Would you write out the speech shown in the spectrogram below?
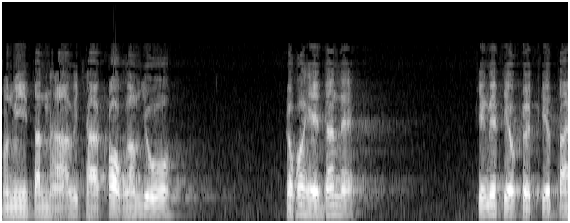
มันมีตัณหาวิชาครอบงำอยู่ก็เพราะเหตุนั้นแหละ จึงได้เที่ยวเกิดเที่ยวตาย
